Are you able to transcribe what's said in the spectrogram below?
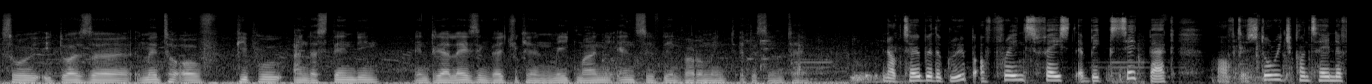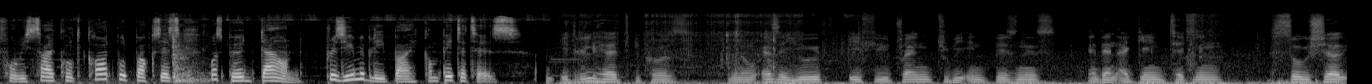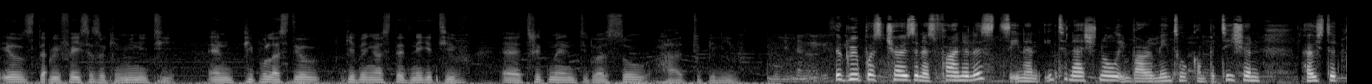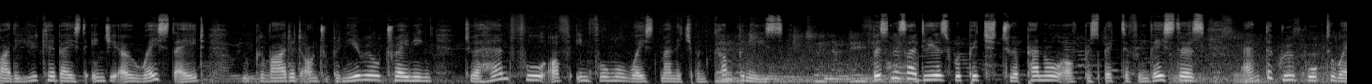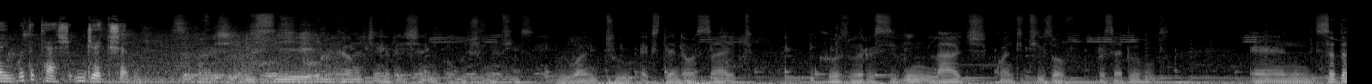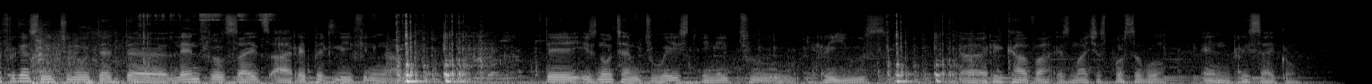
So it was a matter of people understanding and realizing that you can make money and save the environment at the same time. In October, the group of friends faced a big setback after a storage container for recycled cardboard boxes was burned down, presumably by competitors. It really hurt because, you know, as a youth, if you're trying to be in business and then again tackling social ills that we face as a community, and people are still giving us that negative uh, treatment, it was so hard to believe. The group was chosen as finalists in an international environmental competition hosted by the UK based NGO WasteAid, who provided entrepreneurial training to a handful of informal waste management companies. Business ideas were pitched to a panel of prospective investors, and the group walked away with a cash injection. We see income generation opportunities. We want to extend our site because we're receiving large quantities of recyclables. And South Africans need to know that the landfill sites are rapidly filling up. There is no time to waste. We need to reuse, uh, recover as much as possible, and recycle.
